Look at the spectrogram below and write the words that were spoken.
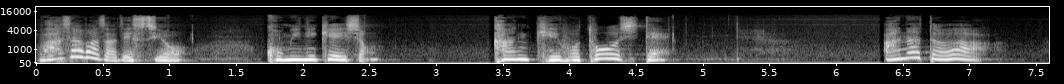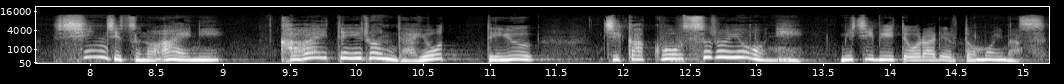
わざわざですよ、コミュニケーション、関係を通して、あなたは真実の愛に乾いているんだよっていう自覚をするように導いておられると思います。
